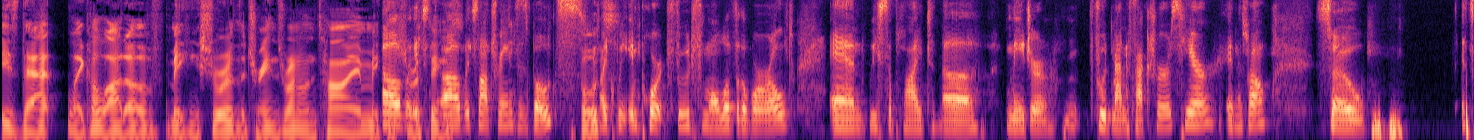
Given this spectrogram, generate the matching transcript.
Is that like a lot of making sure the trains run on time, making Oh, sure it's, things uh, it's not trains, it's boats. Boats? Like we import food from all over the world, and we supply to the major food manufacturers here in Israel. So it's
